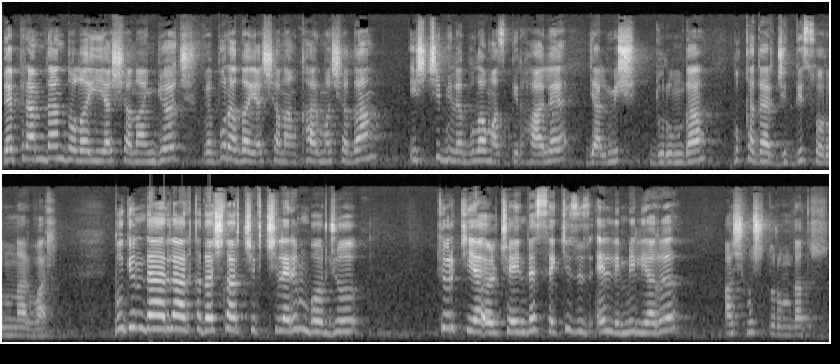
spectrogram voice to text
depremden dolayı yaşanan göç ve burada yaşanan karmaşadan işçi bile bulamaz bir hale gelmiş durumda. Bu kadar ciddi sorunlar var. Bugün değerli arkadaşlar çiftçilerin borcu Türkiye ölçeğinde 850 milyarı aşmış durumdadır.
